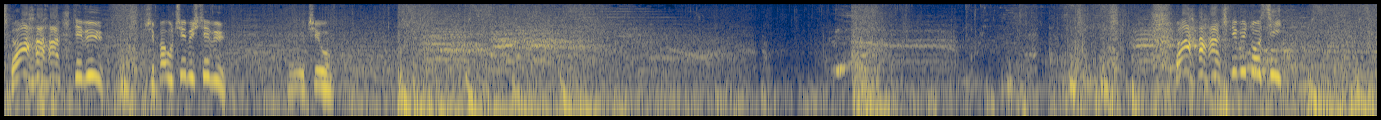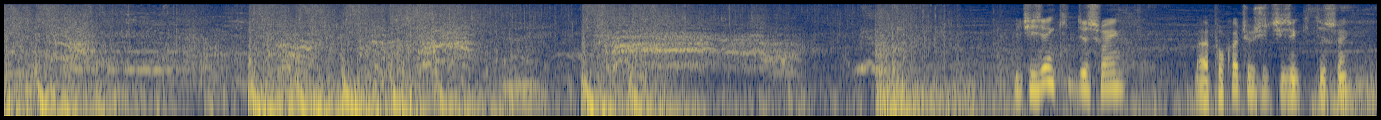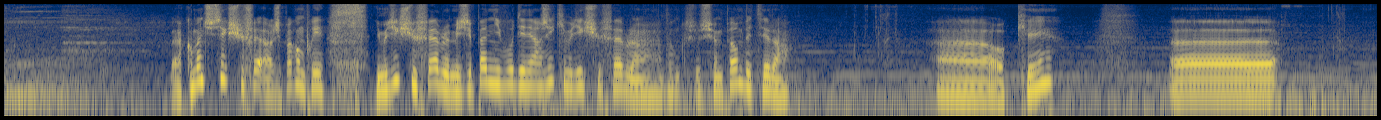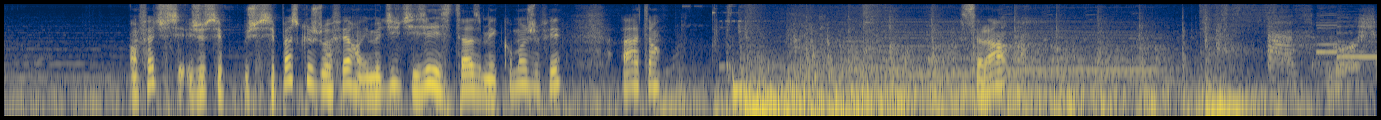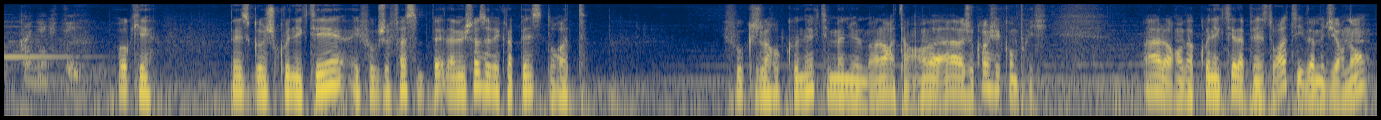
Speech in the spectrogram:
Ah ah ah, je t'ai vu Je sais pas où tu es, mais je t'ai vu. Tu es où? Ah ah ah, je t'ai vu toi aussi Utiliser un kit de soins. Bah pourquoi tu veux que j'utilise un kit de soins Bah comment tu sais que je suis faible? Alors j'ai pas compris. Il me dit que je suis faible, mais j'ai pas de niveau d'énergie qui me dit que je suis faible. Donc je suis un peu embêté là. Euh, ok. Euh... En fait, je sais, je sais, je sais pas ce que je dois faire. Il me dit utiliser les stases, mais comment je fais? Ah, attends. Celle-là. Connectée. Ok. Pince gauche connectée. Il faut que je fasse la même chose avec la pince droite. Il faut que je la reconnecte manuellement. Alors attends, on va- ah, je crois que j'ai compris. Alors, on va connecter la pince droite. Il va me dire non.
